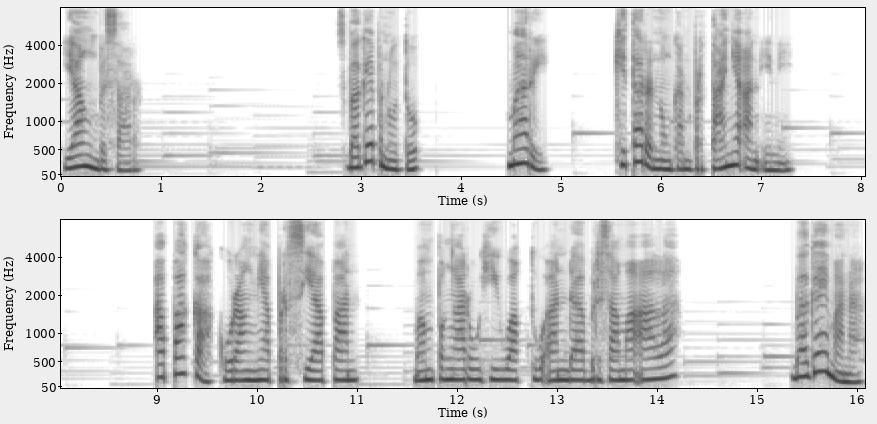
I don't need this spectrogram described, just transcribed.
yang besar. Sebagai penutup, mari kita renungkan pertanyaan ini. Apakah kurangnya persiapan mempengaruhi waktu Anda bersama Allah? Bagaimana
